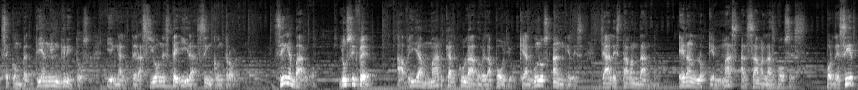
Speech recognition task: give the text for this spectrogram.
se convertían en gritos y en alteraciones de ira sin control. Sin embargo, Lucifer había mal calculado el apoyo que algunos ángeles ya le estaban dando. Eran los que más alzaban las voces. Por decir,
